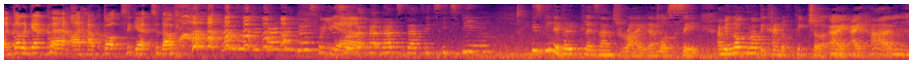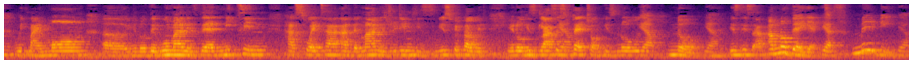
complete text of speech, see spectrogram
I gotta get there. I have got to get to that. that's what retirement does for you. Yeah. So Yeah. that, that that's that it's it's been it's been a very pleasant ride, I must say. I mean, not not the kind of picture I, I had with my mom. Uh, you know, the woman is there knitting her sweater, and the man is reading his newspaper with, you know, his glasses Yeah. perched on his nose. Yeah. No. Yeah. Is is I'm I'm not there yet. Yes. Maybe Yeah.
